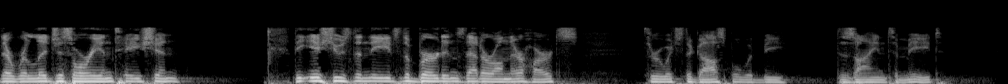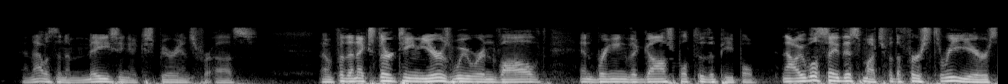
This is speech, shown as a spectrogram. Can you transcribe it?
their religious orientation, the issues, the needs, the burdens that are on their hearts through which the gospel would be designed to meet. And that was an amazing experience for us. And for the next 13 years, we were involved in bringing the gospel to the people. Now, I will say this much. For the first three years,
